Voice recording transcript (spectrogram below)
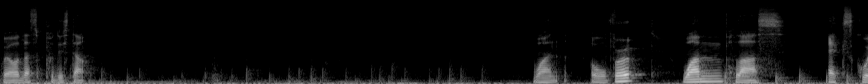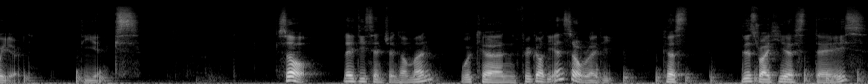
Well, let's put this down. 1 over 1 plus x squared dx. So, ladies and gentlemen, we can figure out the answer already because this right here stays.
